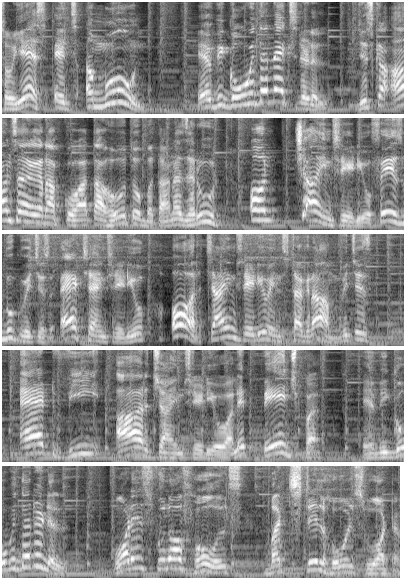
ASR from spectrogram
so yes it's a moon we go with the next riddle जिसका आंसर अगर आपको आता हो तो बताना ज़रूर। On Chimes Radio Facebook which is at Chimes Radio और Chimes Radio Instagram which is at we are Chimes Radio वाले पेज पर। We go with the riddle. What is full of holes, but still holds water?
